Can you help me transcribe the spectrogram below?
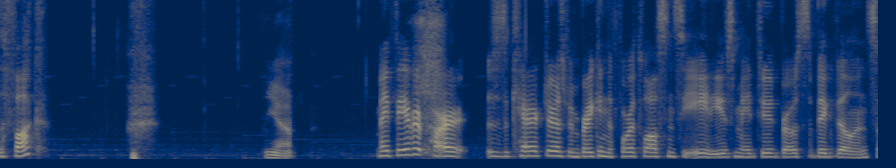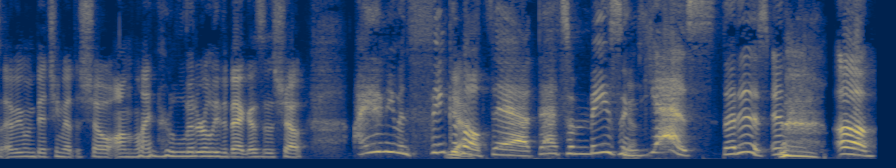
the fuck Yeah. My favorite part is the character has been breaking the fourth wall since the 80s, made Dude Bros the big villain. So everyone bitching about the show online are literally the bad guys of the show. I didn't even think Yeah. about that. That's amazing. Yes. Yes, that is. And um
